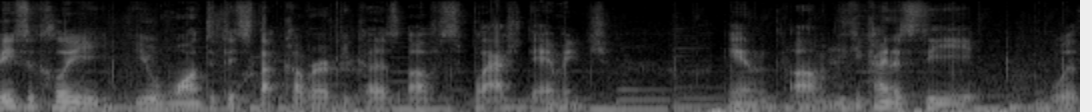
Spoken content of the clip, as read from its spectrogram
basically you want to ditch that cover because of splash damage. And um, you can kind of see with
